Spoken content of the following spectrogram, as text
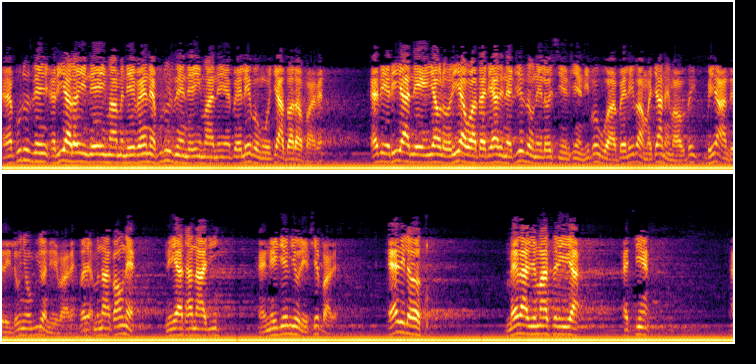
အဲပုရုဇဉ်အရိယာတို့ဤနေရင်မှမနေဘဲနဲ့ပုရုဇဉ်နေရင်မှနေပယ်လေးပုံကိုကြာသွားတော့ပါတယ်အဲ့ဒီအရိယာနေရင်ရောက်လို့အရိယာဝါဒတရားတွေနဲ့ပြည့်စုံနေလို့ရှိရင်ဖြင့်ဒီပုဂ္ဂိုလ်ကပယ်လေးပါမကြနိုင်ပါဘူးသိဘေးရတယ်လုံုံပြီးတော့နေပါတယ်ဒါကြောင့်မနာကောင်းတဲ့နေရာဌာနကြီးနေခြင်းမျိုးတွေဖြစ်ပါတယ် အဲ့ဒီလိုမေဃဇမစရိယအကျင့်အ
